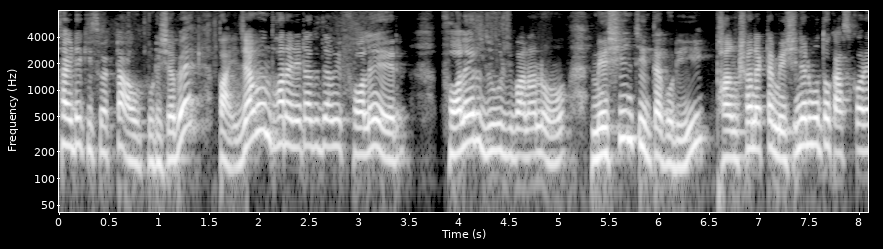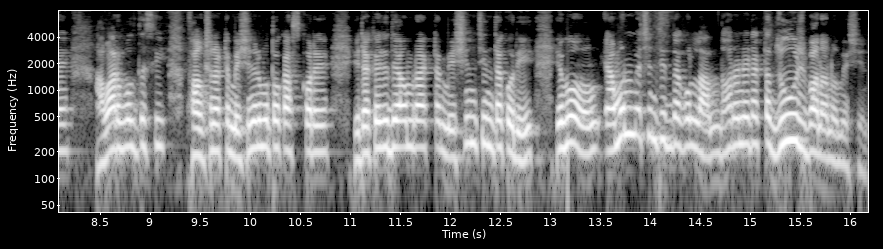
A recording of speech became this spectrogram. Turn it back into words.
সাইডে কিছু একটা আউটপুট হিসেবে পাই। যেমন ধরেন, এটা যদি আমি ফলের ফলের জুস বানানো মেশিন চিন্তা করি ফাংশন একটা মেশিনের মতো কাজ করে, আবার বলতেছি ফাংশন একটা মেশিনের মতো কাজ করে, এটাকে যদি আমরা একটা মেশিন চিন্তা করি এবং এমন মেশিন চিন্তা করলাম, ধরেন এটা একটা জুস বানানো মেশিন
